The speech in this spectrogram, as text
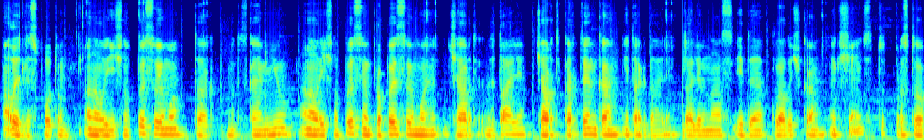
але для споту. Аналогічно вписуємо. Так, натискаємо New. Аналогічно вписуємо, прописуємо чарт деталі, чарт картинка і так далі. Далі в нас іде вкладочка Exchange. Тут просто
